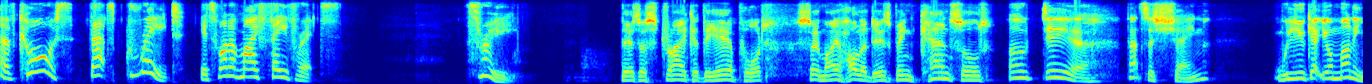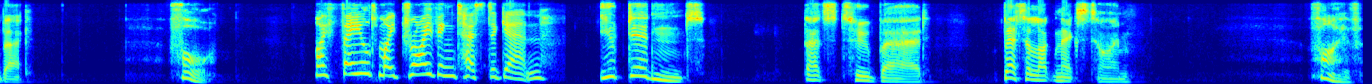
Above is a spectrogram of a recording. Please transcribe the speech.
Of course. That's great. It's one of my favourites. 3. There's a strike at the airport, so my holiday's been cancelled. Oh dear, that's a shame. Will you get your money back? 4. I failed my driving test again. You didn't. That's too bad. Better luck next time. 5.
